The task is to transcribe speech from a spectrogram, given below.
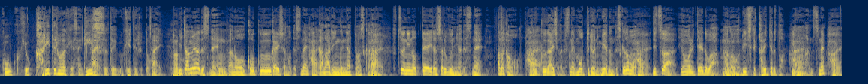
航空機を借りてるわけですね。リースで受けてると。はい。はい、見た目はですね、うん、あの、航空会社のですね、はい、カラーリングになってますから、はい、普通に乗っていらっしゃる分にはですね、あたかも航空会社がですね、持ってるように見えるんですけども、実は4割程度は、あの、リースで借りてるというものなんですね。はい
